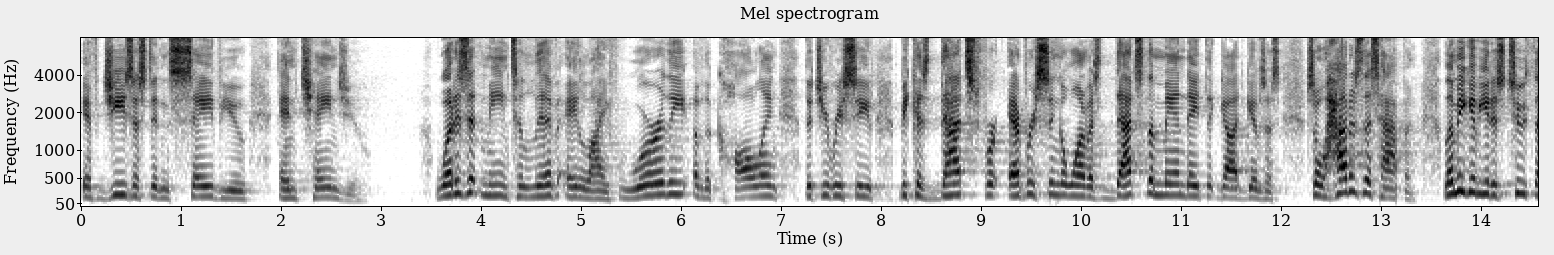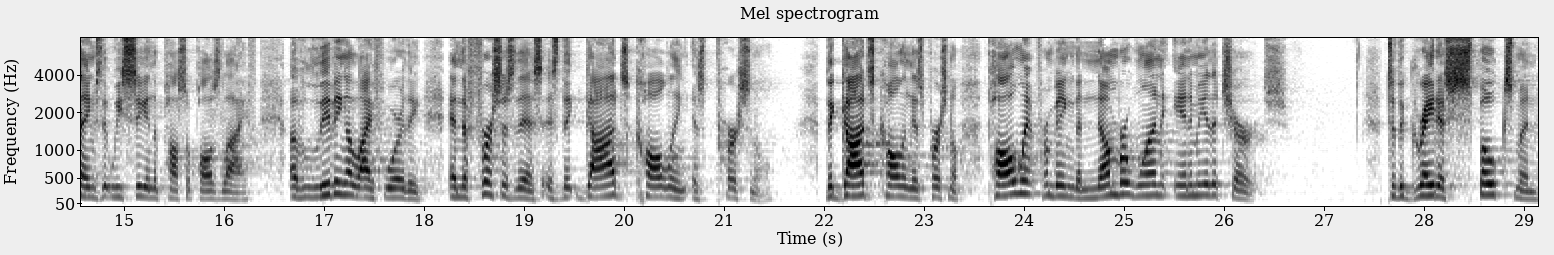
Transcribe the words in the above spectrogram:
if Jesus didn't save you and change you? What does it mean to live a life worthy of the calling that you received? Because that's for every single one of us. That's the mandate that God gives us. So, how does this happen? Let me give you just two things that we see in the Apostle Paul's life of living a life worthy. And the first is this is that God's calling is personal. That God's calling is personal. Paul went from being the number one enemy of the church to the greatest spokesman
